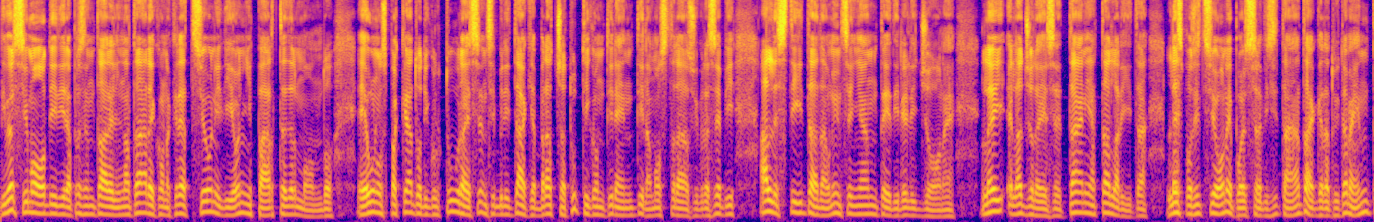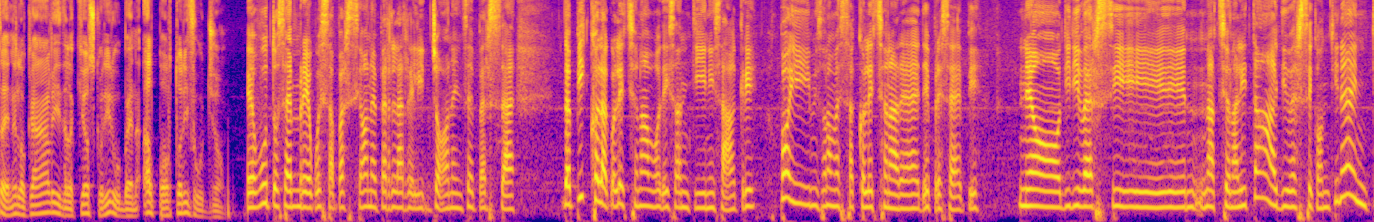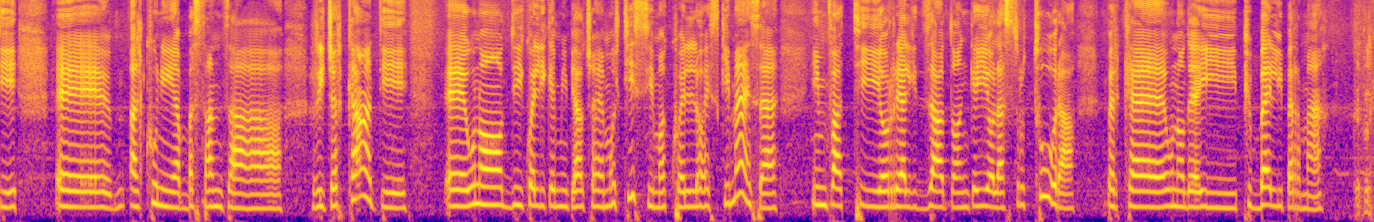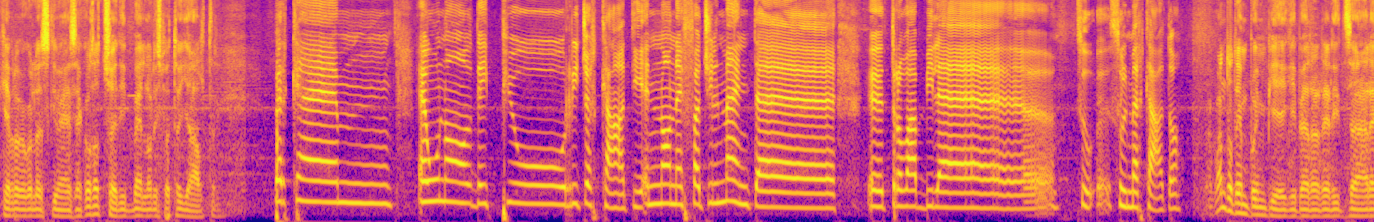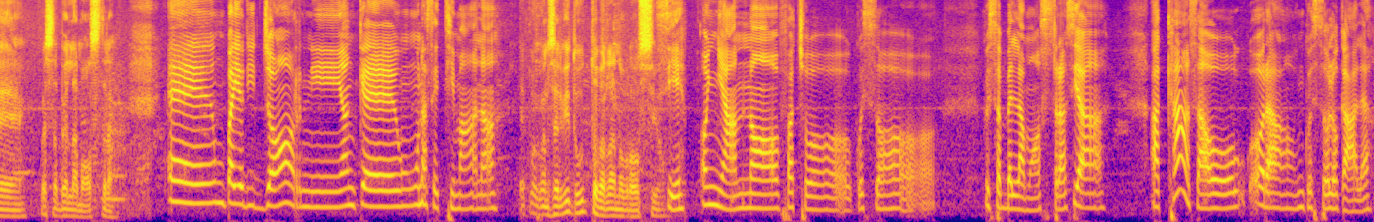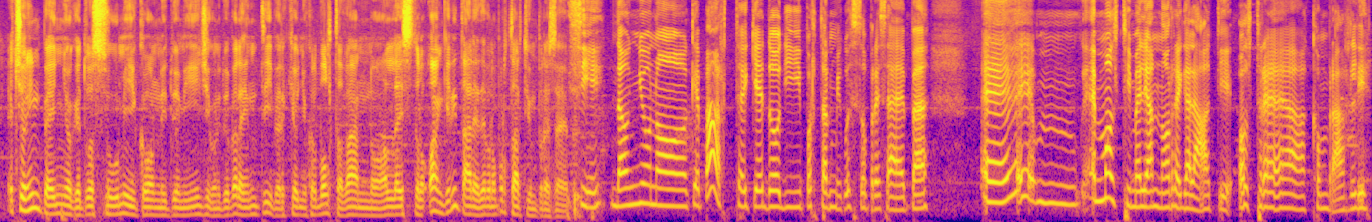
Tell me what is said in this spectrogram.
Diversi modi di rappresentare il Natale con creazioni di ogni parte del mondo. È uno spaccato di cultura e sensibilità che abbraccia tutti i continenti, la mostra sui presepi allestita da un insegnante di religione. Lei è la gelese Tania Tallarita. L'esposizione può essere visitata gratuitamente nei locali del chiosco di Ruben al Porto Rifugio. Ho avuto sempre questa passione per la religione in sé per sé. Da piccola collezionavo dei santini sacri, poi mi sono messa a collezionare dei presepi ne ho di diverse nazionalità, diversi continenti, eh, alcuni abbastanza ricercati. Eh, uno di quelli che mi piace moltissimo è quello eschimese, infatti ho realizzato anche io la struttura perché è uno dei più belli per me. E perché proprio quello eschimese? Cosa c'è di bello rispetto agli altri? Perché mh, mm, è uno dei più ricercati e non è facilmente eh, trovabile su, sul mercato. Ma quanto tempo impieghi per realizzare questa bella mostra? È un paio di giorni, anche una settimana. E poi conservi tutto per l'anno prossimo? Sì, ogni anno faccio questo, questa bella mostra, sia a casa o ora in questo locale. E c'è un impegno che tu assumi con i tuoi amici, con i tuoi parenti, perché ogni volta vanno all'estero o anche in Italia devono portarti un presepe. Sì, da ognuno che parte chiedo di portarmi questo presepe. E, e, mm, e molti me li hanno regalati oltre a comprarli.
